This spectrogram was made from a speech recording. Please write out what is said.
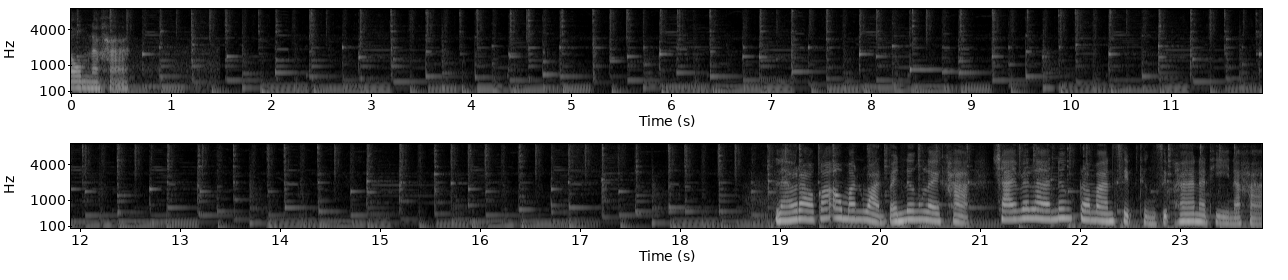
ต้มนะคะ แล้วเราก็เอามันหวานไปนึ่งเลยค่ะ ใช้เวลานึ่งประมาณ 10-15 นาทีนะคะ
